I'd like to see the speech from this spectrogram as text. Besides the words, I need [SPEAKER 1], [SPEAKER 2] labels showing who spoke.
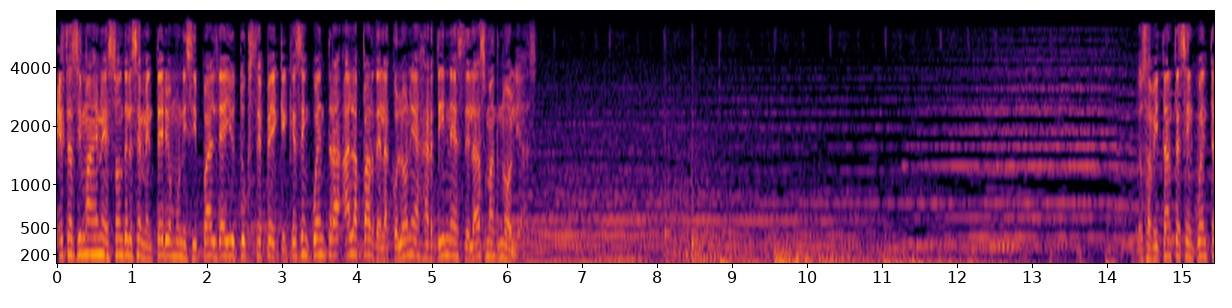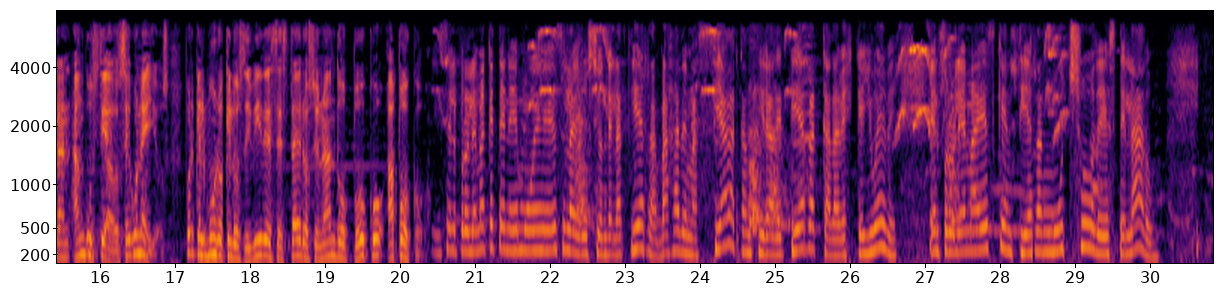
[SPEAKER 1] Estas imágenes son del cementerio municipal de Ayutuxtepeque, que se encuentra a la par de la colonia Jardines de las Magnolias. Los habitantes se encuentran angustiados, según ellos, porque el muro que los divide se está erosionando poco a poco.
[SPEAKER 2] Dice, el problema que tenemos es la erosión de la tierra. Baja demasiada cantidad de tierra cada vez que llueve. El problema es que entierran mucho de este lado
